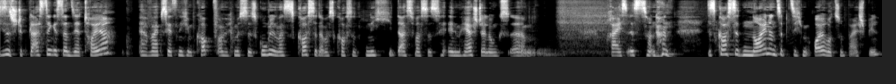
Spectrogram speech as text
Dieses Stück Plastik ist dann sehr teuer. Ich habe es jetzt nicht im Kopf, aber ich müsste es googeln, was es kostet, aber es kostet nicht das, was es im Herstellungspreis ähm, ist, sondern das kostet 79 Euro zum Beispiel.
